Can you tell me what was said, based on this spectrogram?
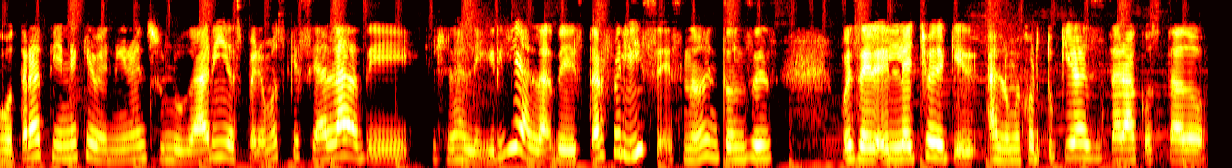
otra tiene que venir en su lugar y esperemos que sea la de la alegría, la de estar felices, ¿no? Entonces, pues el, hecho de que a lo mejor tú quieras estar acostado,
